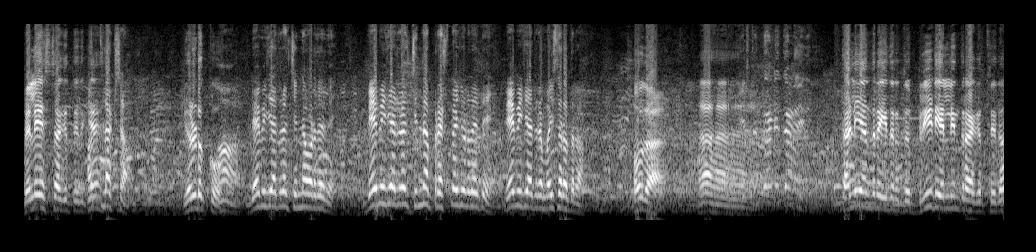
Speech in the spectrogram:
ಬೆಲೆ ಎಷ್ಟಾಗುತ್ತೆ ಇದಕ್ಕೆ? ಹತ್ತು ಲಕ್ಷ. ಎರಡಕ್ಕೂ? ಹಾಂ ಬೇಬಿ ಜಾತ್ರೆ ಚಿನ್ನ ಹೊಡೆದೈತೆ ಬೇಬಿ ಜಾತ್ರೆ ಚಿನ್ನ ಫ್ರೆಶ್ ಪೇಜ್ ಹೊಡೆದೈತೆ ಬೇಬಿ ಜಾತ್ರೆ ಮೈಸೂರು ಹತ್ರ. ಹೌದಾ? ಹಾ ಹಾ ಹಾ. ತಳಿ ಅಂದ್ರೆ ಇದ್ರದ್ದು ಬ್ರೀಡ್ ಎಲ್ಲಿಂದ ಆಗುತ್ತೆ ಇದು?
